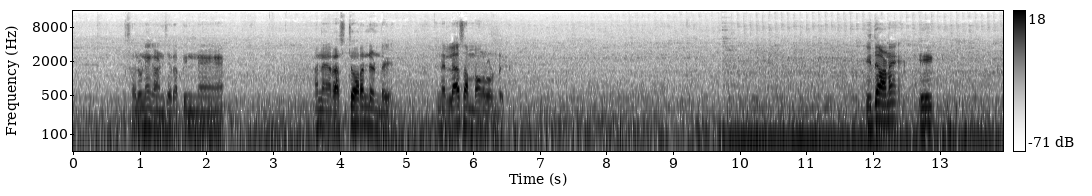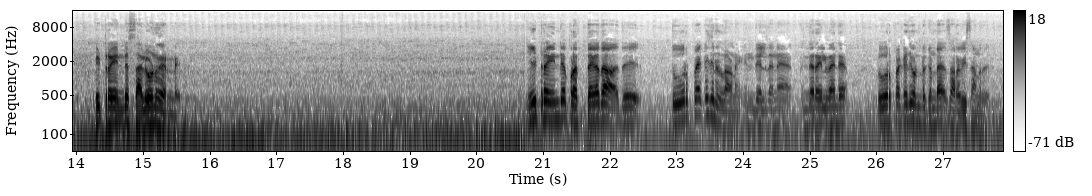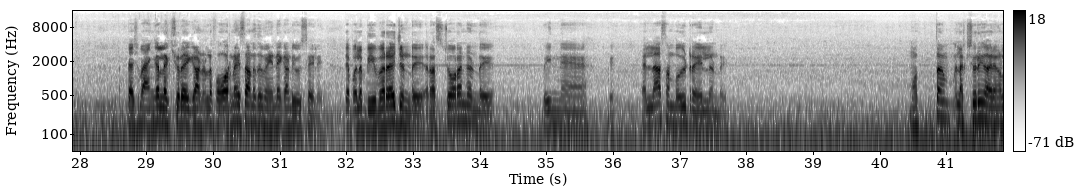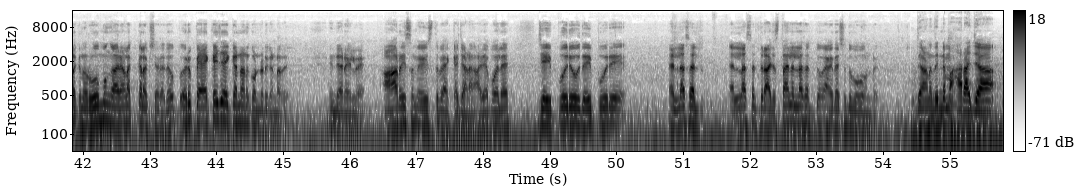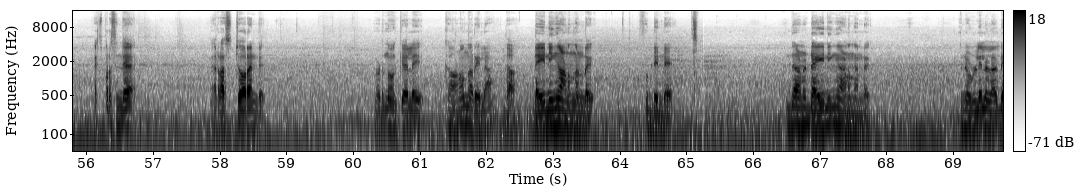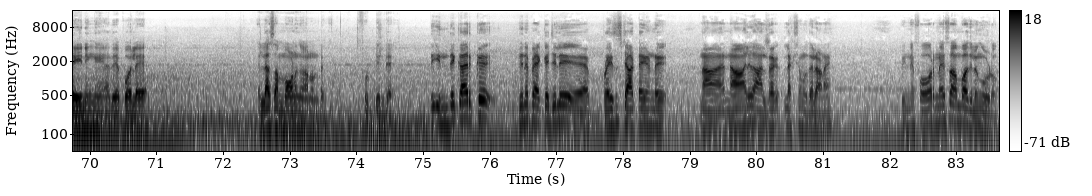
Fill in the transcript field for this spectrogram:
സലൂണെ കാണിച്ചു തരാം പിന്നെ അങ്ങനെ റെസ്റ്റോറന്റ് ഉണ്ട്. അങ്ങനെ എല്ലാ സംഭവങ്ങളും ഉണ്ട്. ഇതാണ് ഈ ഈ ട്രെയിനിന്റെ സലൂൺ വരേണ്ടത്. ഈ ട്രെയിനിന്റെ പ്രത്യേകത അത് ടൂർ പാക്കേജിനുള്ളതാണ്. ഇന്ത്യയിൽ തന്നെ ഇന്ത്യ റെയിൽവേന്റെ ടൂർ പാക്കേജ് കൊണ്ടിരിക്കേണ്ട സർവീസാണിത്. അത്യാവശ്യം ഭയങ്കര ലക്ഷറി ആയിക്കാണ്ടുള്ള ആണ് ഇത് മെയിൻ ആയിക്കാണ്ട് യൂസ് ചെയ്യൽ. ഇതേപോലെ ബിവറേജ് ഉണ്ട് റെസ്റ്റോറന്റ് ഉണ്ട് പിന്നെ എല്ലാ സംഭവവും ട്രെയിനിലുണ്ട് മൊത്തം ലക്ഷറി കാര്യങ്ങളൊക്കെ റൂമും കാര്യങ്ങളൊക്കെ ലക്ഷറി അത് ഒരു പാക്കേജ് അയക്കാണ്ടാണ് കൊണ്ടെടുക്കേണ്ടത് ഇന്ത്യ റെയിൽവേ ആറ് ദിവസം ഏഴ് ദിവസത്തെ പാക്കേജാണ് അതേപോലെ ജയ്പൂർ ഉദയ്പൂർ എല്ലാ സ്ഥലത്ത് എല്ലാ സ്ഥലത്തും രാജസ്ഥാനിലെ എല്ലാ സ്ഥലത്തും ഏകദേശം ഇത് പോകുന്നുണ്ട്. ഇതാണ് ഇതിന്റെ മഹാരാജ എക്സ്പ്രസിന്റെ റെസ്റ്റോറന്റ് ഇവിടെ നോക്കിയാൽ കാണുമെന്നറിയില്ല ഇതാ ഡൈനിങ് കാണുന്നുണ്ട്. ഫുഡിന്റെ ഇതാണ് ഡൈനിങ് കാണുന്നുണ്ട്. ഇതിന്റെ ഉള്ളിലുള്ള ഡൈനിങ് അതേപോലെ എല്ലാ സംഭവങ്ങളും കാണുന്നുണ്ട് ഫുഡിന്റെ. ഇന്ത്യക്കാർക്ക് ഇതിന്റെ പാക്കേജിൽ പ്രൈസ് സ്റ്റാർട്ട് ചെയ്യേണ്ടത് നാ- നാല് നാലര ലക്ഷം മുതലാണ്. പിന്നെ ഫോറിനേഴ്സ് ആകുമ്പോൾ അതിലും കൂടും.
